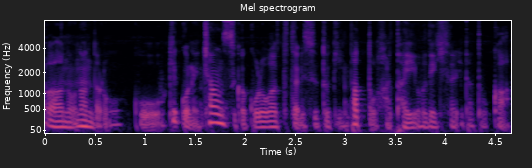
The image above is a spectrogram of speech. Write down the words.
あのなんだろう。こう結構ねチャンスが転がってたりする時にパッと対応できたりだとか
